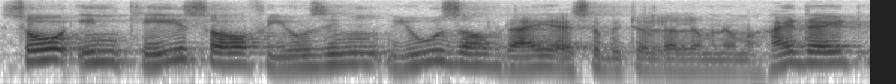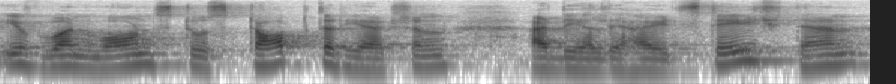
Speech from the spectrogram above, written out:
So, in case of using use of diisobutyl aluminum hydride if one wants to stop the reaction at the aldehyde stage then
